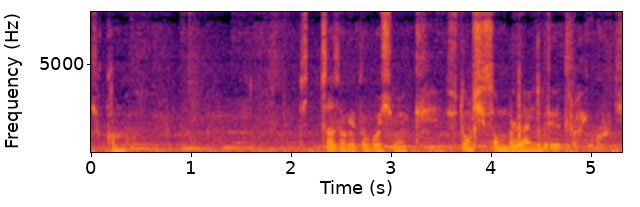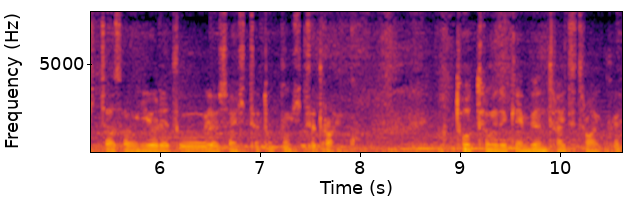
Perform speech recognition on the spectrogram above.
잠깐만. 뒷좌석에도 보시면 이렇게 수동식 썬블라인드 들어있고 뒷좌석 2열에도 열선 히트, 통풍 히트 들어있고 도어트림에도 이렇게 앰비언트 라이트 들어있고요.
